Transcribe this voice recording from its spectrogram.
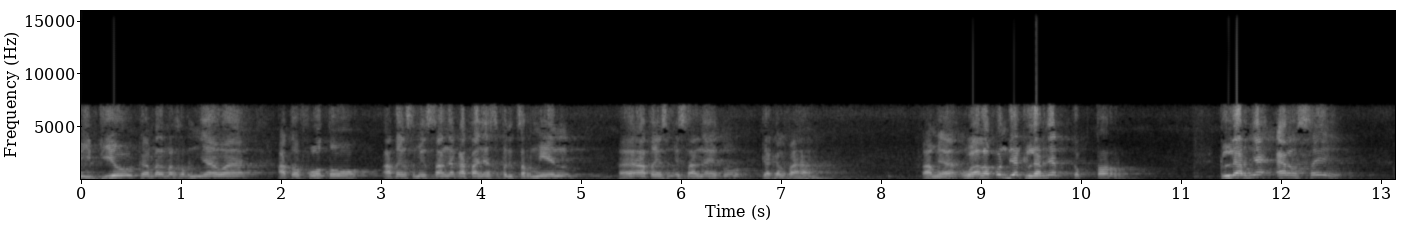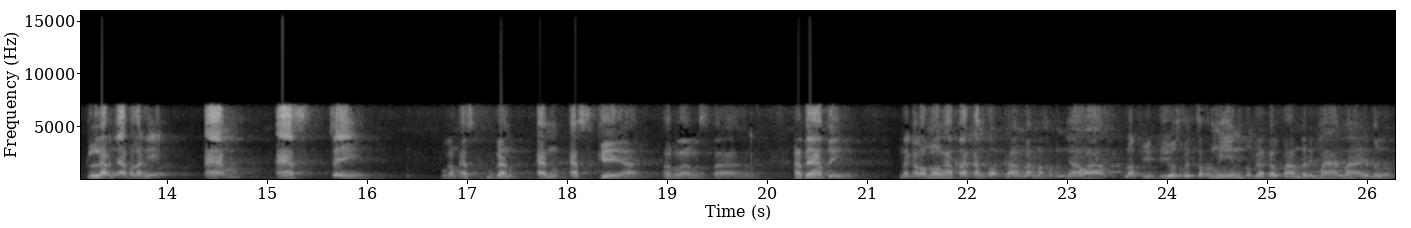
video, gambar makhluk bernyawa atau foto atau yang semisalnya katanya seperti cermin eh, atau yang semisalnya itu gagal paham. Paham ya? Walaupun dia gelarnya doktor, Gelarnya LC. Gelarnya apa lagi? MSC. Bukan S bukan MSG ya. Allah Ustaz. Hati-hati. Nah, kalau mau mengatakan kok gambar makhluk bernyawa, lo video seperti cermin itu gagal paham dari mana itu loh.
